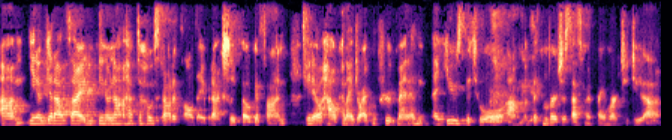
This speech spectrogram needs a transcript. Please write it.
um, you know, get outside, you know, not have to host audits all day, but actually focus on, you know, how can I drive improvement and, and use the tool um, of the Converge Assessment Framework to do that.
